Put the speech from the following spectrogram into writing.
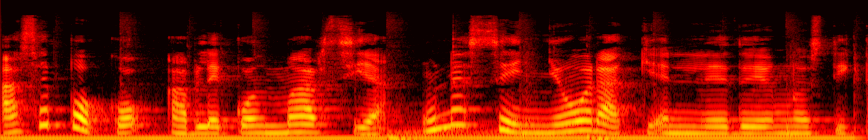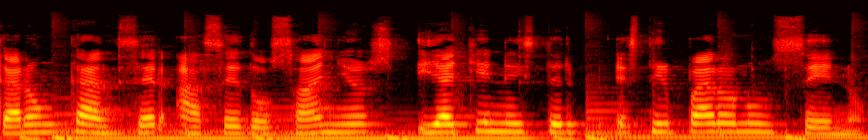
Hace poco hablé con Marcia, una señora a quien le diagnosticaron cáncer hace dos años y a quien estirparon un seno.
